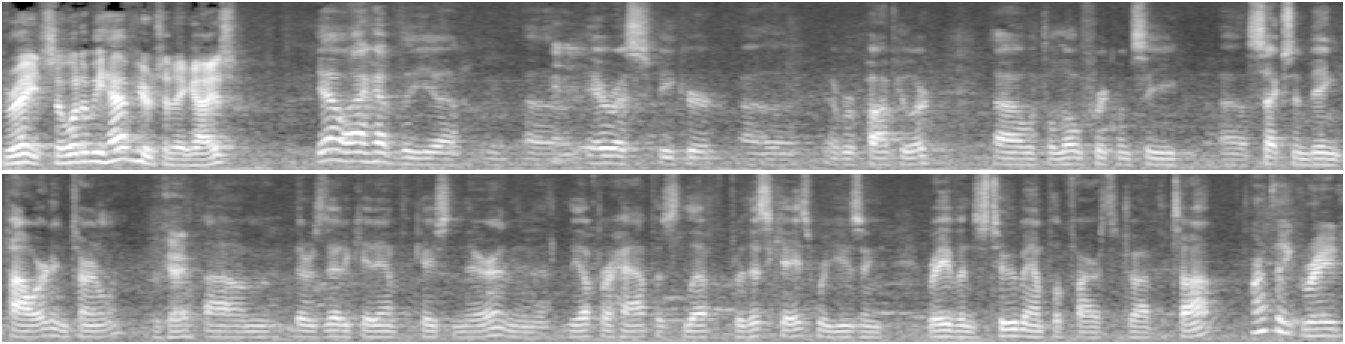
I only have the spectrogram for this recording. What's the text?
Great. So, what do we have here today, guys? Yeah, well, I have the uh, uh, Aeris speaker, uh, ever popular, uh, with the low frequency uh, section being powered internally. Okay. Um, there's dedicated amplification there, and then the, the upper half is left. For this case, we're using Ravens tube amplifiers to drive the top. Aren't they great?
